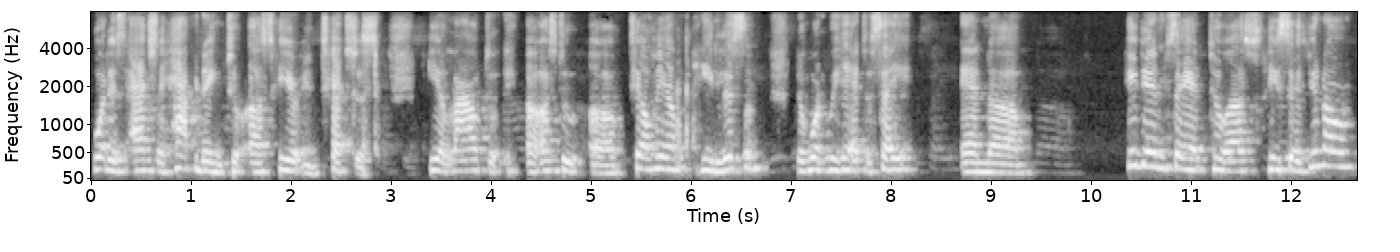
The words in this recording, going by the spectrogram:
what is actually happening to us here in Texas. He allowed to, uh, us to uh, tell him. He listened to what we had to say, and he didn't say it to us. He said, "You know,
